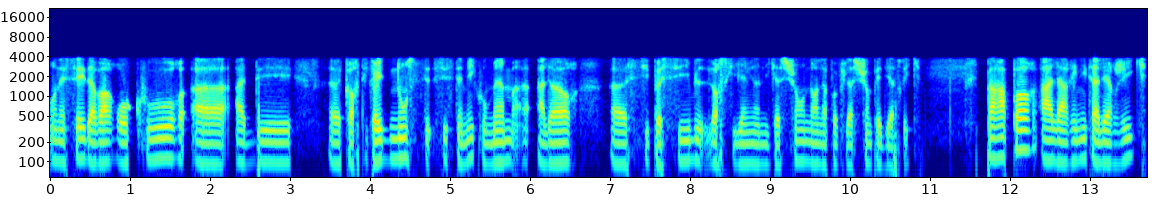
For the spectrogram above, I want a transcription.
on essaie d'avoir recours à des euh, corticoïdes non systémiques ou même alors, euh, si possible, lorsqu'il y a une indication dans la population pédiatrique. Par rapport à la rhinite allergique,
